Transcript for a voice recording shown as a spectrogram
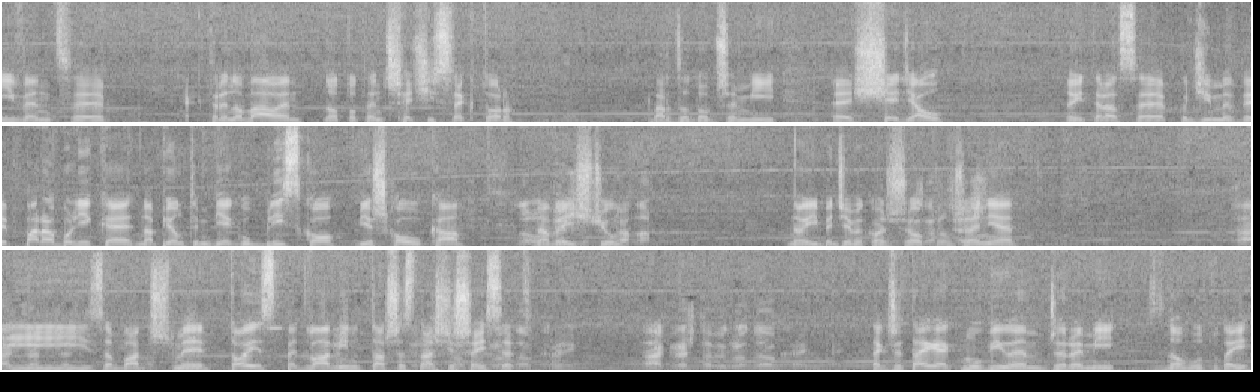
event, jak trenowałem, no to ten trzeci sektor bardzo dobrze mi siedział. No i teraz wchodzimy w parabolikę na piątym biegu blisko wierzchołka. No, Na wejściu. No i będziemy kończyć okrążenie. Tak, I zobaczmy, to jest P2 minuta reszta 16600. wygląda okej. Tak, reszta wygląda ok. Także tak jak mówiłem, Jeremy znowu tutaj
